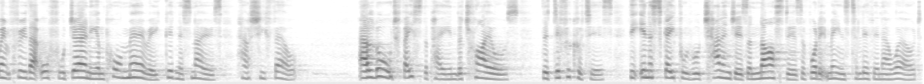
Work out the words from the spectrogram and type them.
went through that awful journey, and poor Mary, goodness knows how she felt. Our Lord faced the pain, the trials, the difficulties, the inescapable challenges and nasties of what it means to live in our world.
